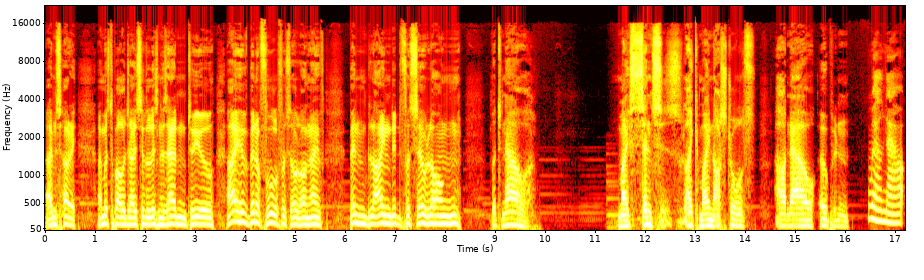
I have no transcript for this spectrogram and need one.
I'm sorry. I must apologize to the listeners and to you. I have been a fool for so long. I've been blinded for so long. But now, my senses, like my nostrils, are now open. Well, now,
